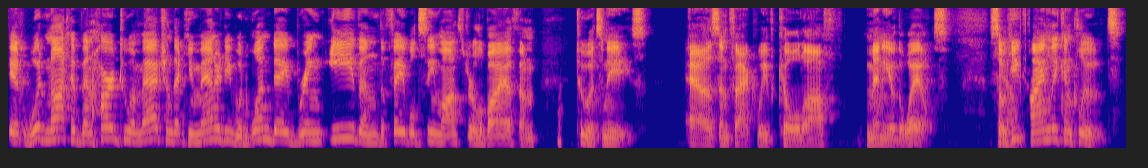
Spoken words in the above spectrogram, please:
it would not have been hard to imagine that humanity would one day bring even the fabled sea monster Leviathan to its knees, as in fact we've killed off many of the whales. So Yeah. he finally concludes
